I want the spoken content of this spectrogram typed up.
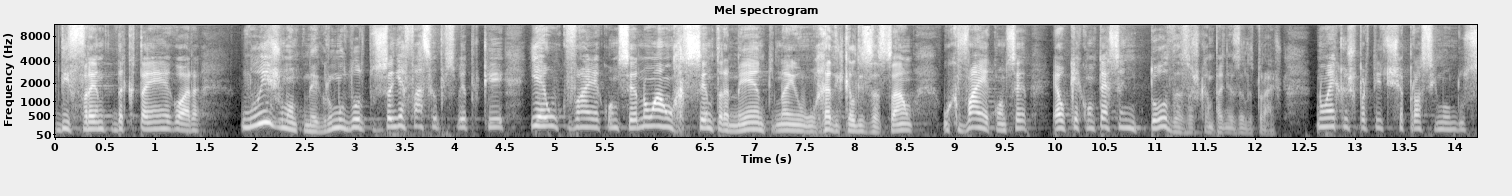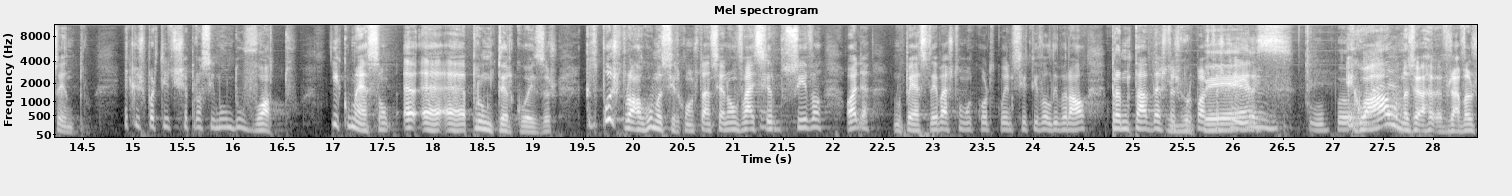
diferente da que têm agora. Luís Montenegro mudou de posição e é fácil perceber porquê. E é o que vai acontecer. Não há um recentramento, nem uma radicalização. O que vai acontecer é o que acontece em todas as campanhas eleitorais. Não é que os partidos se aproximam do centro, é que os partidos se aproximam do voto. E começam a, a, a, prometer coisas que depois, por alguma circunstância, não vai ser possível. Olha, no PSD basta um acordo com a Iniciativa Liberal para metade destas propostas PS, caírem. Igual, mas já vamos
